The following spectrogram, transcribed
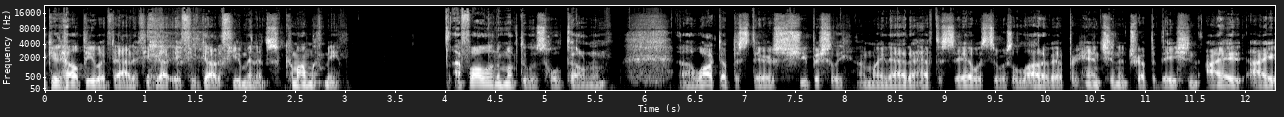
could help you with that if you got, if you've got a few minutes, come on with me. I followed him up to his hotel room, uh, walked up the stairs sheepishly. I might add. I have to say, I was there was a lot of apprehension and trepidation. I I,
